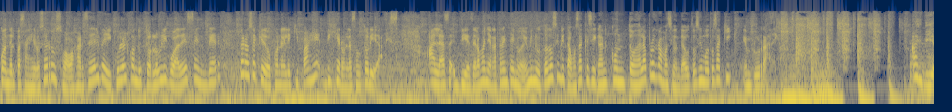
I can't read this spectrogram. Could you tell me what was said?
Cuando el pasajero se rehusó a bajarse del vehículo, el conductor lo obligó a descender, pero se quedó con el equipaje, dijeron las autoridades. A las 10 de la mañana, 39 minutos, invitamos a que sigan con toda la programación de autos y motos aquí en Blue Radio. Hay días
